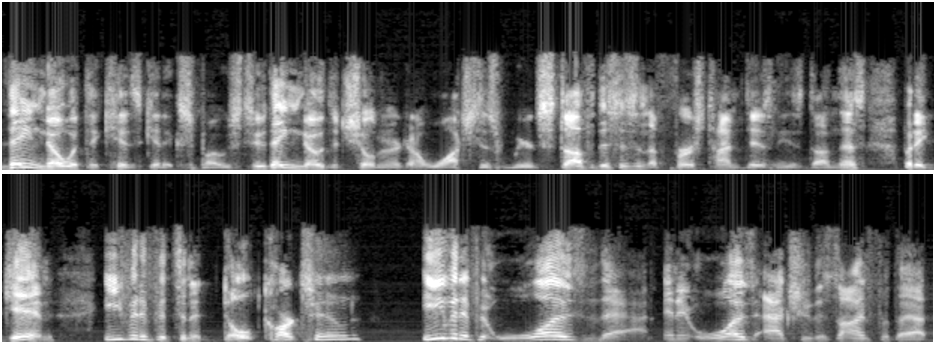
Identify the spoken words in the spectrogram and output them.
They know what the kids get exposed to. They know the children are going to watch this weird stuff. This isn't the first time disney has done this. But again even if it's an adult cartoon even if it was that and it was actually designed for that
